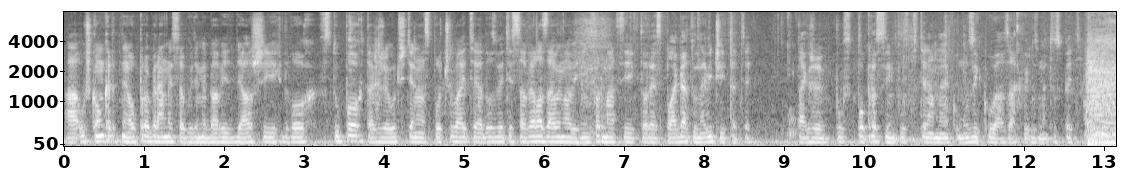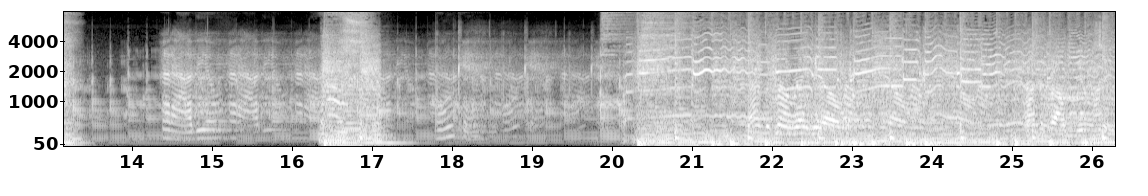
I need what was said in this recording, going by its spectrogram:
a už konkrétne o programe sa budeme baviť v ďalších dvoch vstupoch, takže určite nás počúvajte a dozviete sa veľa zaujímavých informácií, ktoré z plagatu nevyčítate. Takže poprosím, pustite nám nejakú muziku a za chvíľu sme tu späť. Rádio, rádio, rádio. Bunker, bunker, Underground radio. Underground music.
